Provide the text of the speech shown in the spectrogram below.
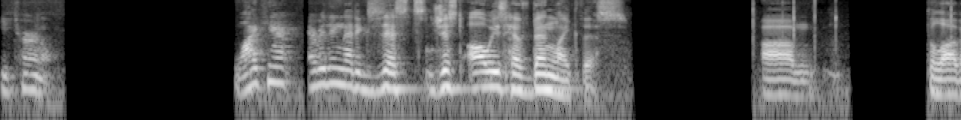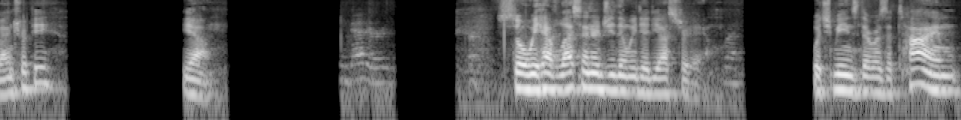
eternal? Why can't everything that exists just always have been like this? Um, the law of entropy. Yeah. So we have less energy than we did yesterday. Which means there was a time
